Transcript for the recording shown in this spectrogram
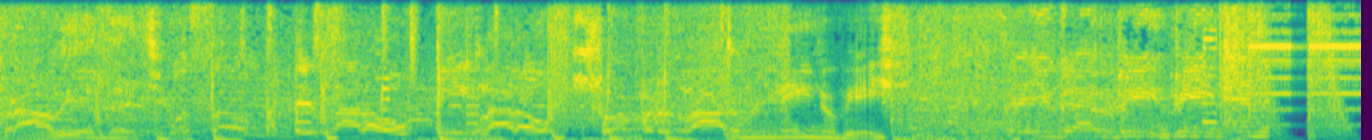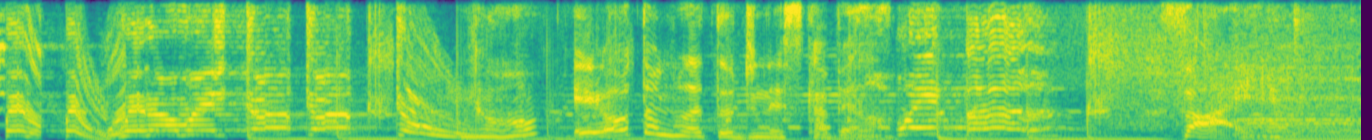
Právě teď. To nejnovější. No, i o tomhle to dneska bylo. Fajn.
